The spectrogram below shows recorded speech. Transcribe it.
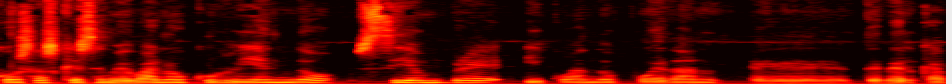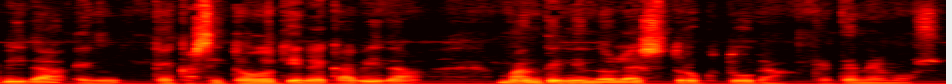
cosas que se me van ocurriendo siempre y cuando puedan eh, tener cabida, en que casi todo tiene cabida, manteniendo la estructura que tenemos.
